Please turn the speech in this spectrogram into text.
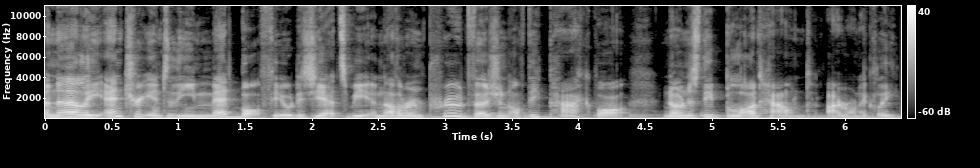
An early entry into the Medbot field is yet to be another improved version of the Packbot, known as the Bloodhound, ironically.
